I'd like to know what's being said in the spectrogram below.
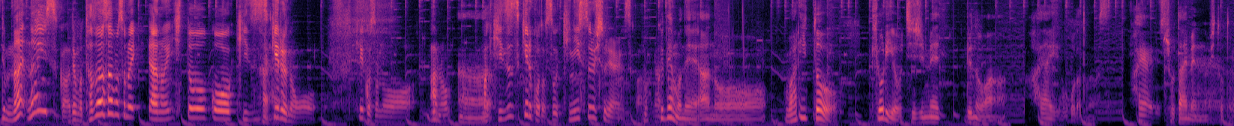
でもないないっすか？でも田沢さんもそのあの人をこう傷つけるのを、結構そのあのまあ、傷つけることをすごい気にする人じゃないですか。僕でもねあのー割と距離を縮めるのは早い方法だと思います早いです初対面の人と、う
